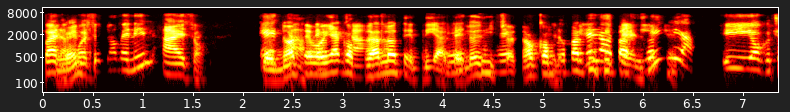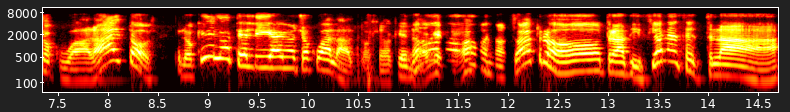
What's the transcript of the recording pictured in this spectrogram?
Bueno, Ven. pues yo venir a eso. que no te voy a comprar lotería, te lo he dicho, no compro pero ¿qué participaciones. Y ocho cual altos. ¿Pero qué lotería en ocho cual altos? No, que no, No, que no. nosotros, tradición ancestral,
